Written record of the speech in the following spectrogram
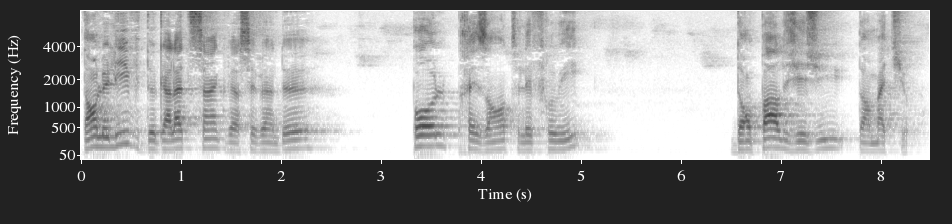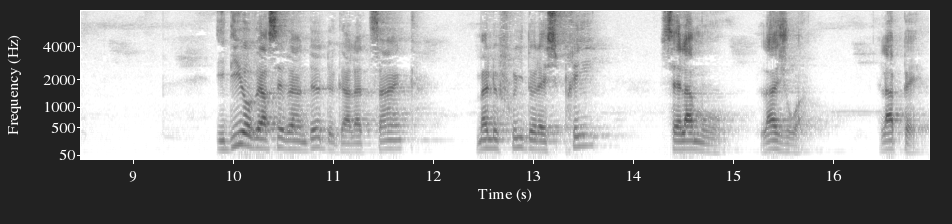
Dans le livre de Galates 5, verset 22, Paul présente les fruits dont parle Jésus dans Matthieu. Il dit au verset 22 de Galates 5, Mais le fruit de l'esprit, c'est l'amour, la joie, la paix,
